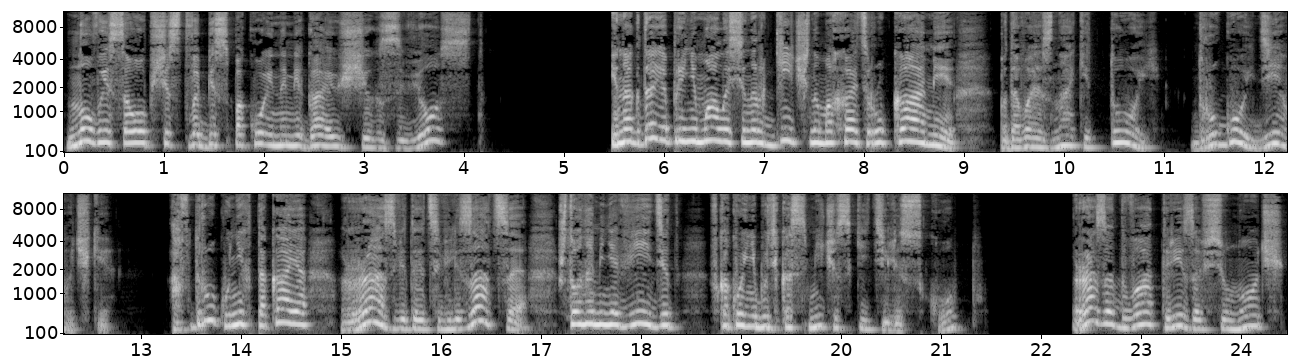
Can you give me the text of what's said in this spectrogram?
новые сообщества беспокойно мигающих звезд. Иногда я принималась энергично махать руками, подавая знаки той, другой девочке. А вдруг у них такая развитая цивилизация, что она меня видит в какой-нибудь космический телескоп? Раза два-три за всю ночь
